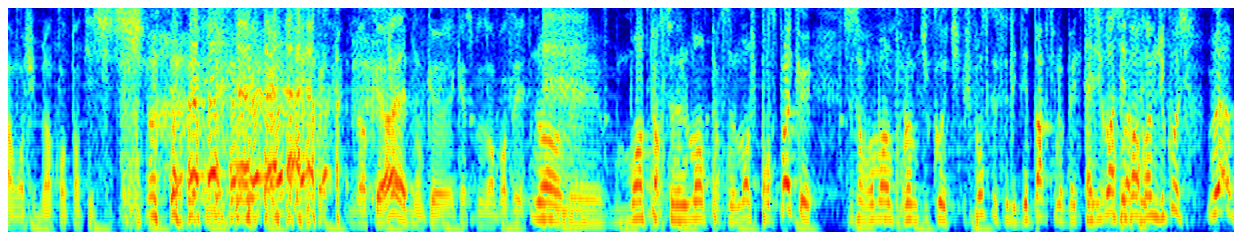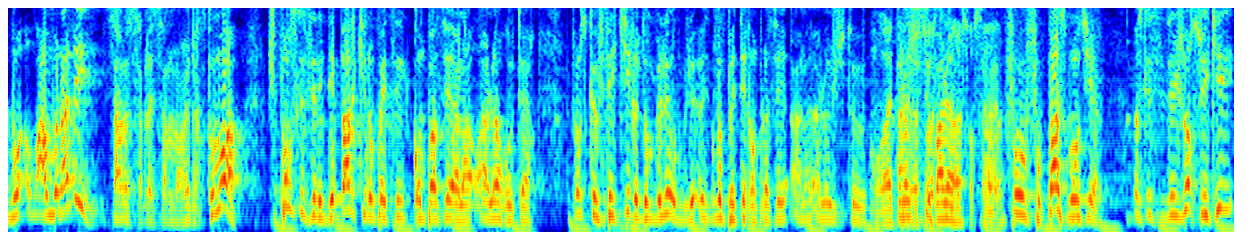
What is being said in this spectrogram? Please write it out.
ah, moi je suis bien content qu'il se. donc, euh, ouais, donc euh, qu'est-ce que vous en pensez? Non, mais moi personnellement, personnellement, je pense pas que ce soit vraiment le problème du coach. Je pense que c'est les départs qui n'ont pas été. T'as dit quoi C'est pas un remplacés. problème du coach? Mais, bon, à mon avis, ça, ça, ça ne me regarde que moi. Je pense que c'est les départs qui n'ont pas été compensés à, la- à leur hauteur. Je pense que Fekir et Dombele n'ont pas été remplacés à la, à la juste, à la déjà, juste toi, c'est valeur. sur ça, ouais. faut, faut pas se mentir. Parce que c'est des joueurs, celui qui.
